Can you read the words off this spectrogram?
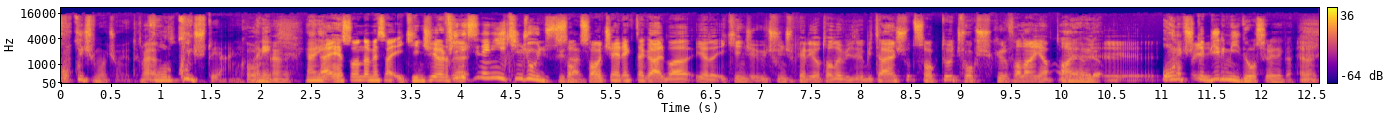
korkunç bir maç oynadı. Evet. Korkunçtu yani. Kork- hani evet. yani Ya en sonunda mesela ikinci yarıda Phoenix'in en iyi ikinci oyuncusuydu son, abi. son çeyrekte galiba ya da ikinci, üçüncü periyot olabilir. Bir tane şut soktu çok şükür falan yaptı. Aynen Böyle, öyle. e, 13'te kafayı- 1 miydi o sırada? Evet.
